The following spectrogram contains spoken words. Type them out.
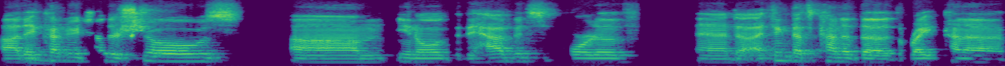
Uh, they come to each other's shows. Um, you know, they have been supportive, and uh, I think that's kind of the, the right kind of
